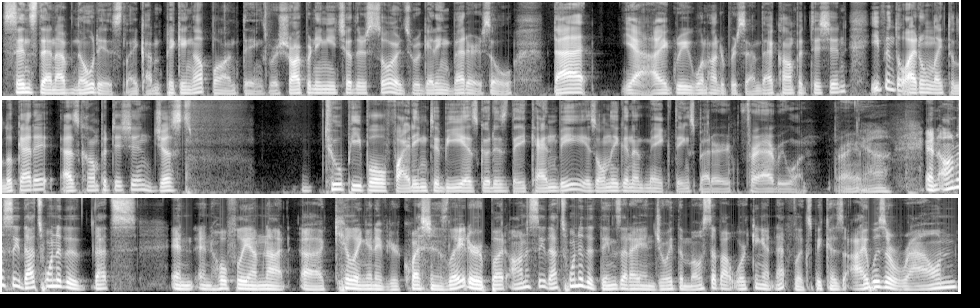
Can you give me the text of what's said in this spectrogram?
since then, I've noticed like I'm picking up on things. We're sharpening each other's swords. We're getting better. So that yeah, I agree 100%. That competition, even though I don't like to look at it as competition, just two people fighting to be as good as they can be is only going to make things better for everyone, right? Yeah, and honestly, that's one of the that's and and hopefully I'm not uh, killing any of your questions later. But honestly, that's one of the things that I enjoyed the most about working at Netflix because I was around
